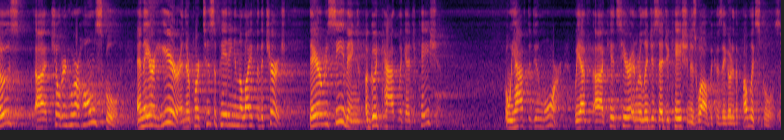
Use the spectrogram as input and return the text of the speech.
Those uh, children who are homeschooled, and they are here and they're participating in the life of the church, they are receiving a good Catholic education. But we have to do more. We have uh, kids here in religious education as well because they go to the public schools.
